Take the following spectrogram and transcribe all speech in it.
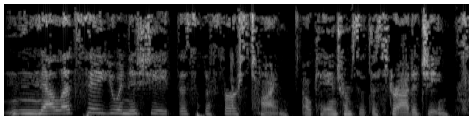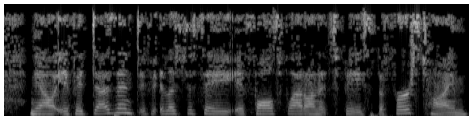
now let's say you initiate this the first time, okay, in terms of the strategy. Now if it doesn't, if it, let's just say it falls flat on its face the first time,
